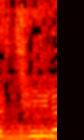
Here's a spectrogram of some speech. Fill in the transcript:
পারছি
